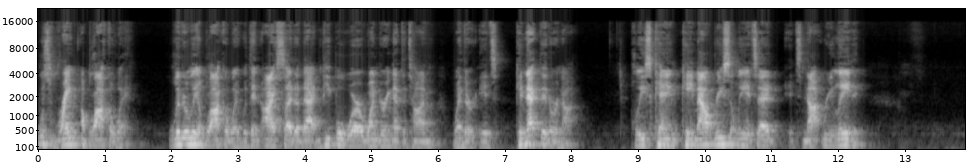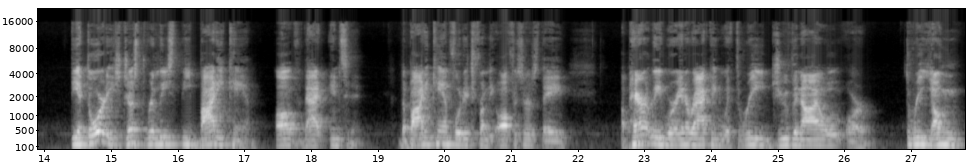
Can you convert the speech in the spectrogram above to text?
was right a block away literally a block away within eyesight of that. And people were wondering at the time whether it's connected or not. Police came, came out recently and said it's not related. The authorities just released the body cam of that incident. The body cam footage from the officers, they apparently were interacting with three juvenile or three young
